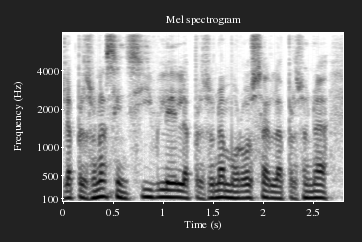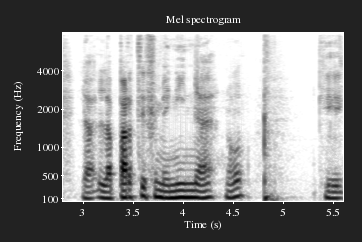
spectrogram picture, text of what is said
la persona sensible, la persona amorosa, la persona, la, parte femenina, ¿no? Que,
